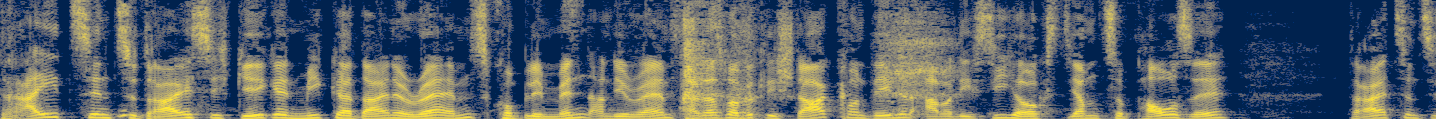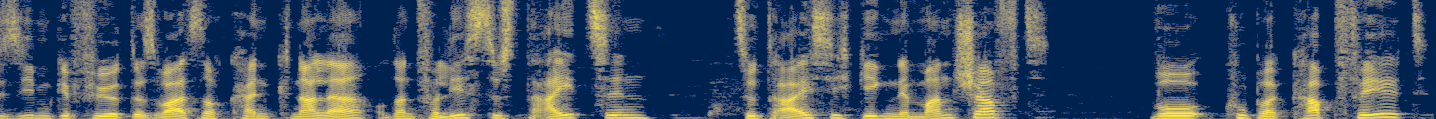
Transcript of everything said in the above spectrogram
13 zu 30 gegen Mika Deine Rams. Kompliment an die Rams. Also das war wirklich stark von denen, aber die Seahawks, die haben zur Pause 13 zu 7 geführt. Das war jetzt noch kein Knaller und dann verlierst du es 13 zu 30 gegen eine Mannschaft, wo Cooper Cup fehlt,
